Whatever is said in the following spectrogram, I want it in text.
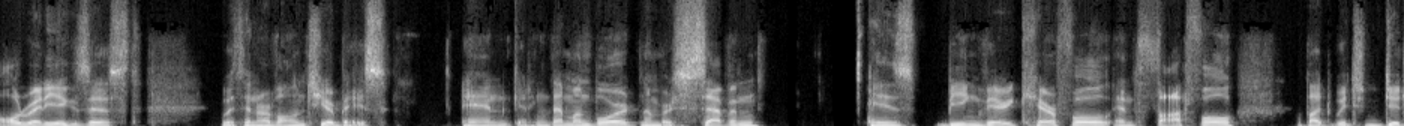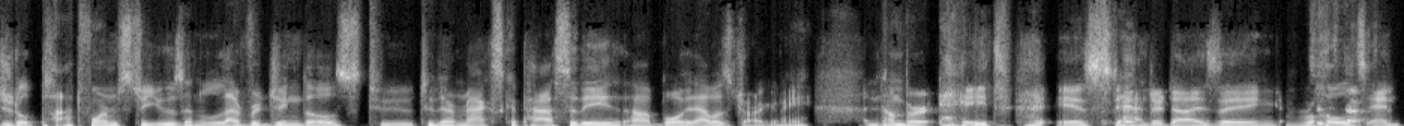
already exist within our volunteer base and getting them on board. Number seven is being very careful and thoughtful about which digital platforms to use and leveraging those to to their max capacity. Oh boy, that was jargony. Number eight is standardizing roles and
